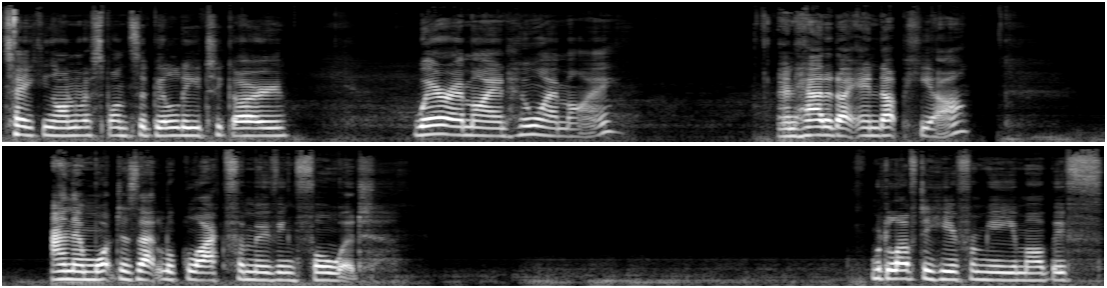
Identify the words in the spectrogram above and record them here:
Taking on responsibility to go, where am I and who am I? And how did I end up here? And then what does that look like for moving forward? would love to hear from you, you mob, if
